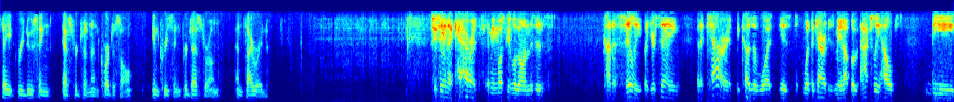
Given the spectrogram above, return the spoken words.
state, reducing estrogen and cortisol, increasing progesterone and thyroid. So you're saying that carrots, I mean, most people are going, this is kind of silly, but you're saying that a carrot, because of what is what the carrot is made up of, actually helps the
